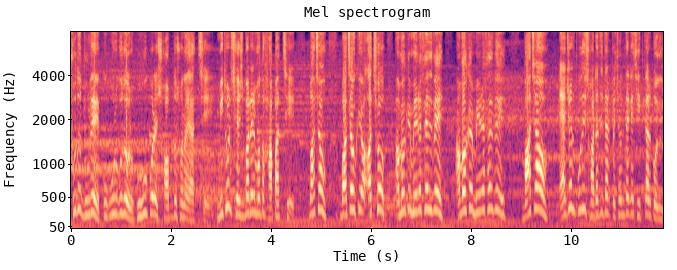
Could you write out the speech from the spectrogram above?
শুধু দূরে কুকুরগুলোর হু হু করে শব্দ শোনা যাচ্ছে। মিঠুন শেষবারের মতো হাঁপাচ্ছে। বাঁচাও বাঁচাও কে আছো? আমাকে মেরে ফেলবে, আমাকে মেরে ফেলবে। বাঁচাও। একজন পুলিশ হঠাৎই তার পেছন থেকে চিৎকার করল।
